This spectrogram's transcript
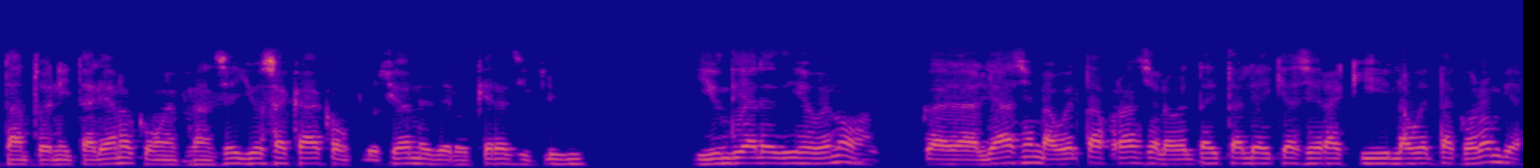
tanto en italiano como en francés, yo sacaba conclusiones de lo que era el ciclismo. Y un día les dije, bueno, allá hacen la vuelta a Francia, la vuelta a Italia, hay que hacer aquí la vuelta a Colombia.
